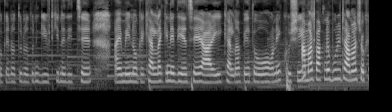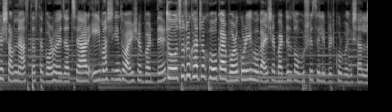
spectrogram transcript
ওকে নতুন নতুন গিফট কিনে দিচ্ছে আই মিন ওকে খেলনা কিনে দিয়েছে আর এই খেলনা পেয়ে তো ও অনেক খুশি। আমার পাকনা বুড়িটা আমার চোখের সামনে আস্তে আস্তে বড় হয়ে যাচ্ছে আর এই মাসে কিন্তু আরিশার বার্থডে তো ছোটখাটো হোক আর বড় করেই হোক আরিশার বার্থডে তো অবশ্যই সেলিব্রেট করব ইনশাল্লাহ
